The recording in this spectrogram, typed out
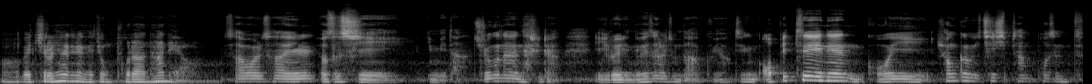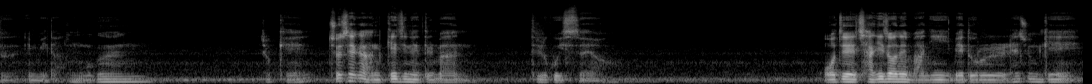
어, 매출을 해야 되는데 좀 불안하네요. 4월 4일 6시 입니다. 출근하는 날이라 일요일인데 회사를 좀 나왔고요. 지금 업비트에는 거의 현금이 73%입니다. 종목은 이렇게 추세가 안 깨진 애들만 들고 있어요. 어제 자기 전에 많이 매도를 해준 게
